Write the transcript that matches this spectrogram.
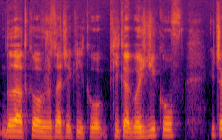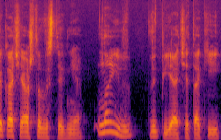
dodatkowo wrzucacie kilku, kilka goździków i czekacie aż to wystygnie. No i wy- wypijacie taki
